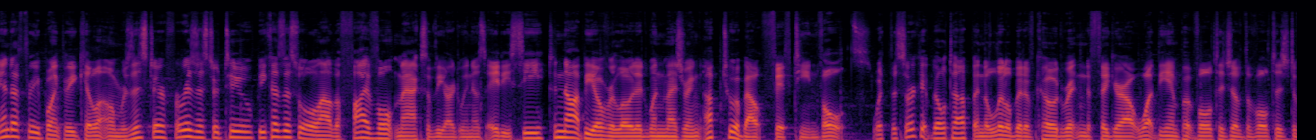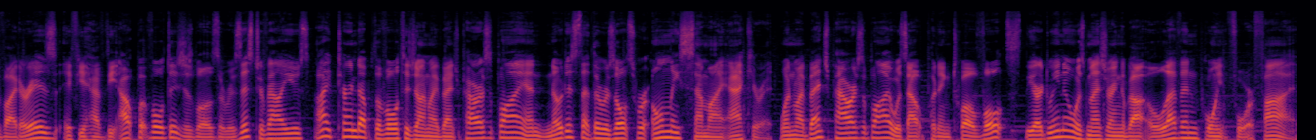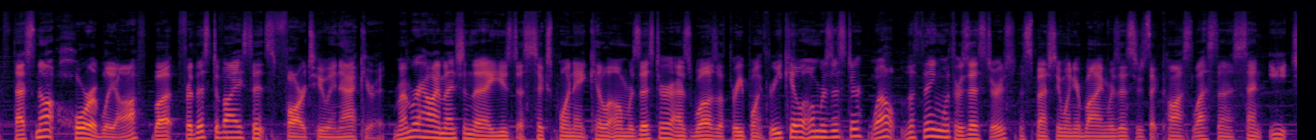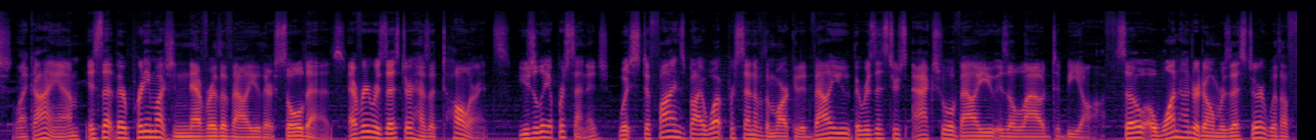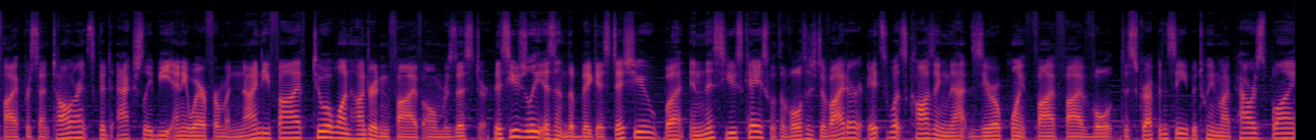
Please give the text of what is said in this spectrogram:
and a 3.3 kilo ohm resistor for resistor 2 because this will allow the 5 volt max of the Arduino's ADC to not be overloaded when measuring up to about 15 volts. With the circuit built up and a little bit of code written to figure out what the input voltage of the voltage divider is if you have the output voltage as well as the resistor values, I turned up the voltage on my bench power supply and noticed that the results were only semi-accurate. When my bench power supply was outputting 12 volts, the Arduino was measuring about 11.45. That's not horrible horribly off, but for this device, it's far too inaccurate. Remember how I mentioned that I used a 6.8 kilo ohm resistor as well as a 3.3 kilo ohm resistor? Well, the thing with resistors, especially when you're buying resistors that cost less than a cent each, like I am, is that they're pretty much never the value they're sold as. Every resistor has a tolerance, usually a percentage, which defines by what percent of the marketed value the resistor's actual value is allowed to be off. So a 100 ohm resistor with a 5% tolerance could actually be anywhere from a 95 to a 105 ohm resistor. This usually isn't the biggest issue, but in this use case with a voltage divider, it's what's causing that 0.55 volt discrepancy between my power supply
